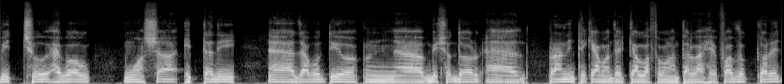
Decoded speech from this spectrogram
বিচ্ছু এবং মশা ইত্যাদি যাবতীয় বিষধর প্রাণী থেকে আমাদেরকে আল্লাহ সুবহানাহু তাআলা হেফাজত করেন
